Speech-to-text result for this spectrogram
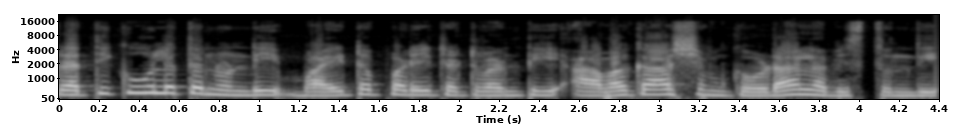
ప్రతికూలత నుండి బయటపడేటటువంటి అవకాశం కూడా లభిస్తుంది.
